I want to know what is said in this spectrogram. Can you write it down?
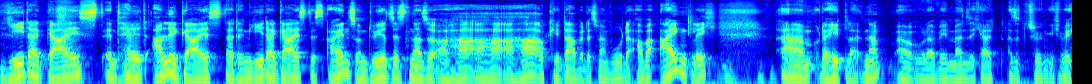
Jeder Geist enthält alle Geister, denn jeder Geist ist eins und wir sitzen da so, aha, aha, aha, okay, David ist mein Bruder. Aber eigentlich, ähm, oder Hitler, ne? Äh, oder wen man sich halt, also Entschuldigung, ich will.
